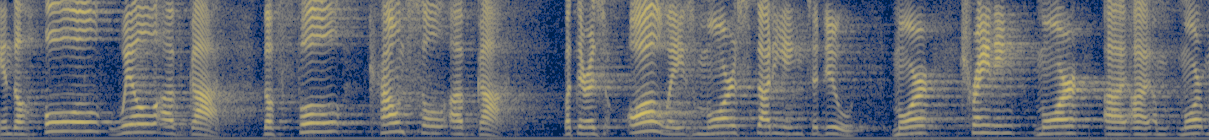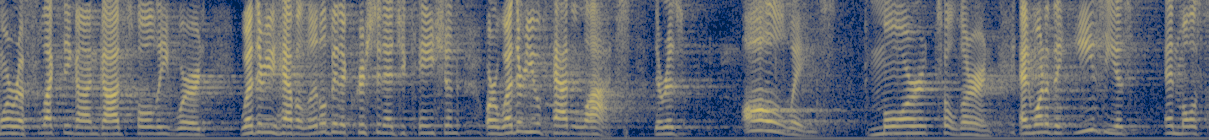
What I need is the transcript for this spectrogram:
in the whole will of God, the full counsel of God. But there is always more studying to do, more training, more, uh, uh, um, more, more reflecting on God's holy word. Whether you have a little bit of Christian education or whether you've had lots, there is always more to learn. And one of the easiest and most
